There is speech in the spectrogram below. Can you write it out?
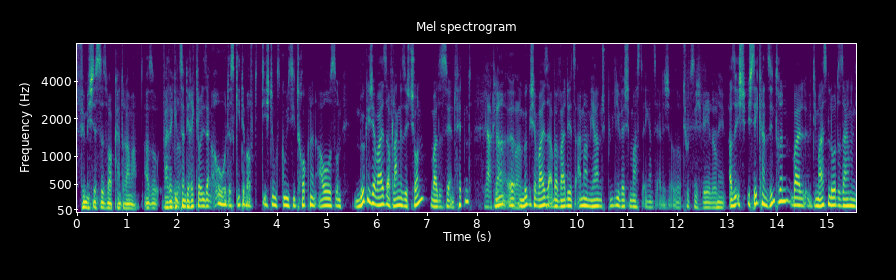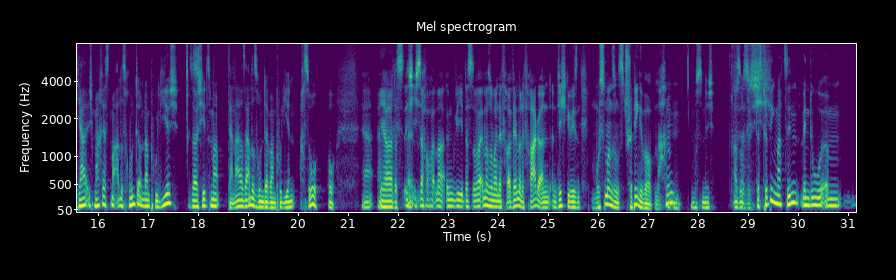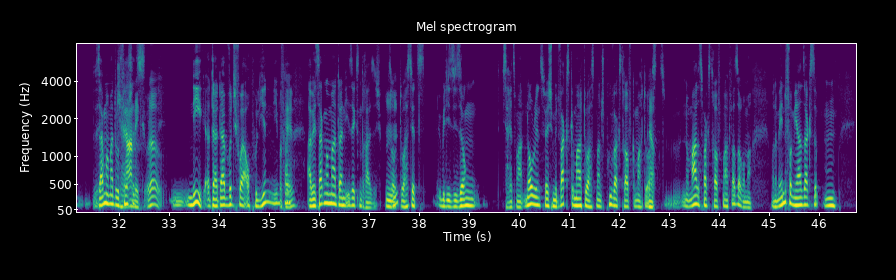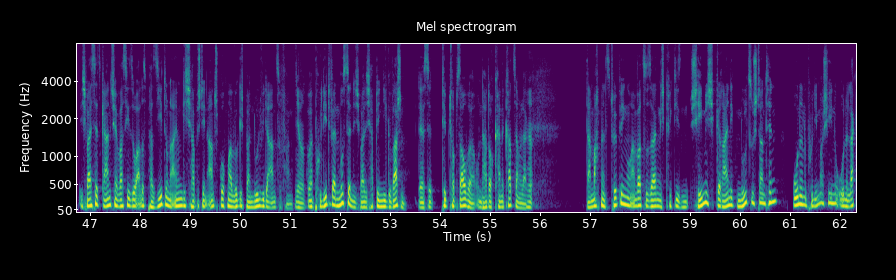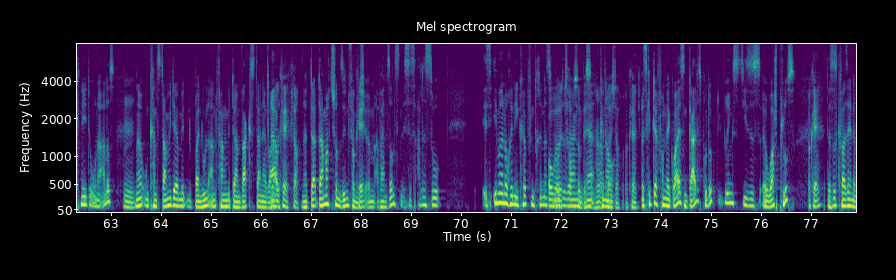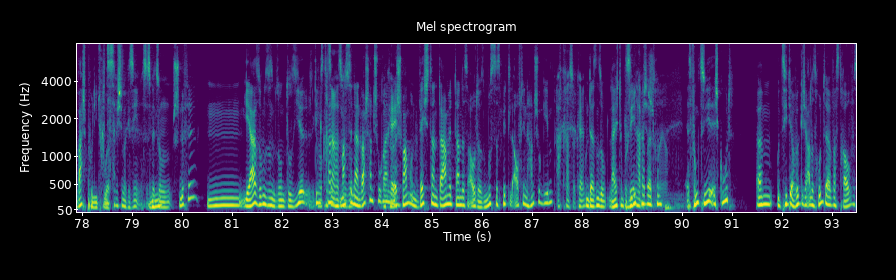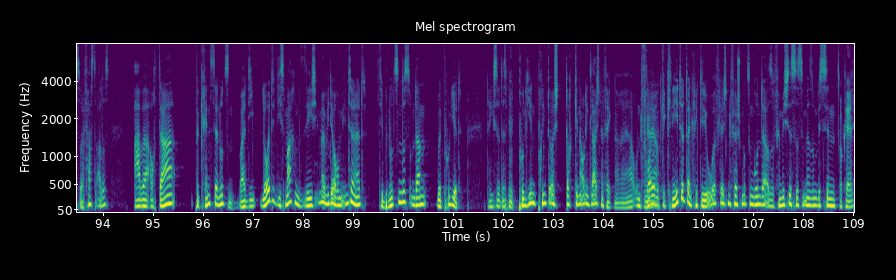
für mich ist das überhaupt kein Drama. Also, weil da gibt es dann direkt Leute, die sagen, oh, das geht aber auf die Dichtungsgummis, die trocknen aus und möglicherweise auf lange Sicht schon, weil das ist ja entfettend. Ja, klar. Ne? Äh, aber möglicherweise, aber weil du jetzt einmal im Jahr eine Spüliwäsche machst, ey, ganz ehrlich, also. Tut's nicht weh, ne? Nee. Also ich, ich sehe keinen Sinn drin, weil die meisten Leute sagen dann, ja, ich mache erstmal alles runter und dann poliere ich. Sage ich jedes Mal, danach ist alles runter beim Polieren. Ach so, oh. Ja, ja das, ich, ich sage auch immer irgendwie, das war immer so meine Frage, wäre immer eine Frage an, an dich gewesen. Muss man so ein Stripping überhaupt machen? Mhm, musst du nicht. Also, also das Stripping macht Sinn, wenn du, ähm, sagen wir mal, du Keramik, fährst jetzt, oder? Nee, da, da würde ich vorher auch polieren in jedem okay. Fall. Aber jetzt sagen wir mal dein E36. Mhm. So, du hast jetzt über die Saison ich sag jetzt mal, No-Rinse-Wäsche mit Wachs gemacht, du hast mal einen Sprühwachs drauf gemacht, du ja. hast normales Wachs drauf gemacht, was auch immer. Und am Ende vom Jahr sagst du, mh, hm, ich weiß jetzt gar nicht mehr, was hier so alles passiert und eigentlich habe ich den Anspruch, mal wirklich bei Null wieder anzufangen. Ja. Aber poliert werden muss der nicht, weil ich habe den nie gewaschen. Der ist ja tipptopp sauber und hat auch keine Kratzer am Lack. Ja. Dann macht man Stripping, um einfach zu sagen, ich kriege diesen chemisch gereinigten Nullzustand hin ohne eine Poliermaschine, ohne Lacknähte, ohne alles hm. ne, und kannst dann wieder mit, bei Null anfangen mit deinem Wachs deiner Wahl. Ja, okay, klar. Ne, da da macht es schon Sinn für okay. mich. Ähm, aber ansonsten ist das alles so, ist immer noch in den Köpfen drin, dass Over Leute the top sagen, so ein bisschen, ja, genau. vielleicht auch. Okay. Es gibt ja von McWise ein geiles Produkt übrigens, dieses äh, Wash Plus. Okay. Das ist quasi eine Waschpolitur. Ach, das habe ich schon mal gesehen. Das ist mit so einem Schnüffel? Mm, ja, so, so, so ein Dosierdings dran. Sagen, machst du so in deinen Waschhandschuh rein okay. oder Schwamm und wäschst dann damit dann das Auto. Also du musst das Mittel auf den Handschuh geben. Ach krass, okay. Und da sind so leichte Polierkörper drin. Mal, ja. Es funktioniert echt gut ähm, und zieht ja auch wirklich alles runter, was drauf ist oder fast alles. Aber auch da begrenzt der Nutzen, weil die Leute, die es machen, sehe ich immer wieder auch im Internet, die benutzen das und dann wird poliert. Da denke ich so, das hm. Polieren bringt euch doch genau den gleichen Effekt nachher. Ja? Und vorher ja. wird geknetet, dann kriegt ihr die Oberflächenverschmutzung runter. Also für mich ist das immer so ein bisschen, okay.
